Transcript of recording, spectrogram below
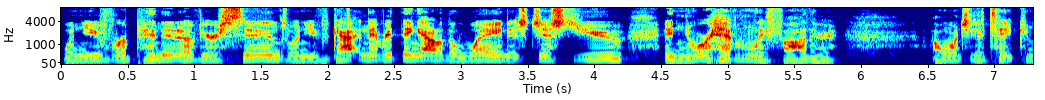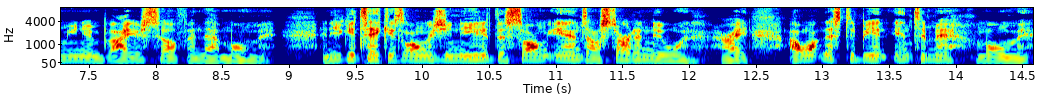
when you've repented of your sins, when you've gotten everything out of the way and it's just you and your Heavenly Father, I want you to take communion by yourself in that moment. And you can take as long as you need. If the song ends, I'll start a new one. All right? I want this to be an intimate moment.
